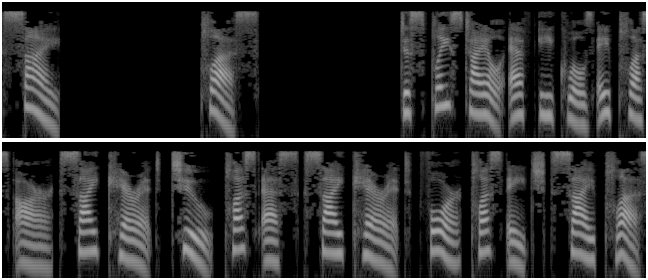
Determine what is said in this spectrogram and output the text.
psi plus display style f equals a plus r psi caret 2 plus s psi caret 4 plus h psi plus.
